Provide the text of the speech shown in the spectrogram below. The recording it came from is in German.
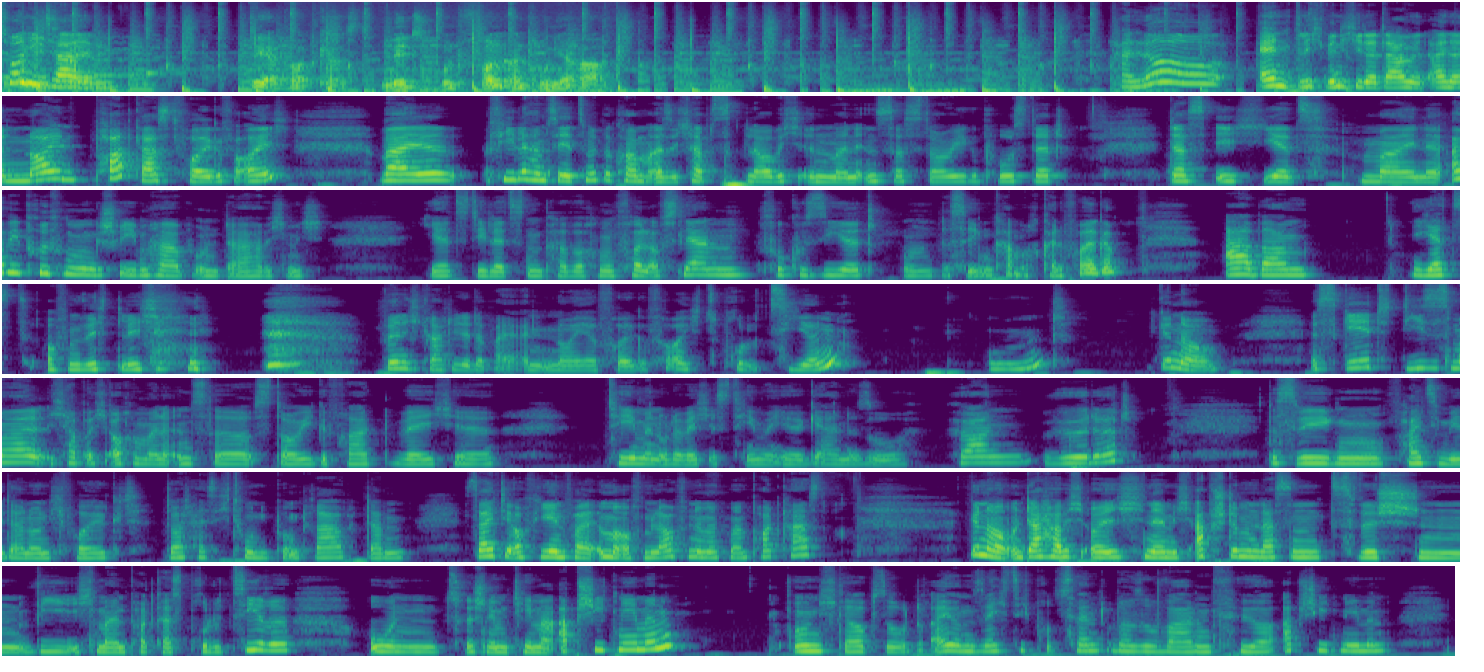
Tony Time. Der Podcast mit und von Antonia Raab. Hallo! Endlich bin ich wieder da mit einer neuen Podcast-Folge für euch, weil viele haben es ja jetzt mitbekommen. Also ich habe es, glaube ich, in meine Insta-Story gepostet, dass ich jetzt meine Abi-Prüfungen geschrieben habe und da habe ich mich jetzt die letzten paar Wochen voll aufs Lernen fokussiert und deswegen kam auch keine Folge. Aber jetzt offensichtlich bin ich gerade wieder dabei, eine neue Folge für euch zu produzieren. Und genau. Es geht dieses Mal, ich habe euch auch in meiner Insta-Story gefragt, welche Themen oder welches Thema ihr gerne so hören würdet. Deswegen, falls ihr mir da noch nicht folgt, dort heiße ich toni.rab, dann seid ihr auf jeden Fall immer auf dem Laufenden mit meinem Podcast. Genau, und da habe ich euch nämlich abstimmen lassen zwischen, wie ich meinen Podcast produziere und zwischen dem Thema Abschied nehmen. Und ich glaube, so 63 Prozent oder so waren für Abschied nehmen.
